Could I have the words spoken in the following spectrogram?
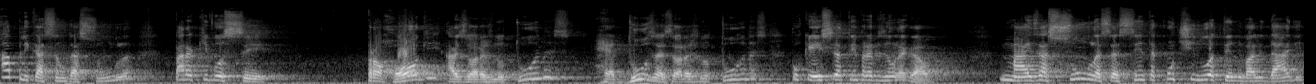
a aplicação da súmula para que você prorrogue as horas noturnas, reduza as horas noturnas, porque isso já tem previsão legal. Mas a súmula 60 continua tendo validade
